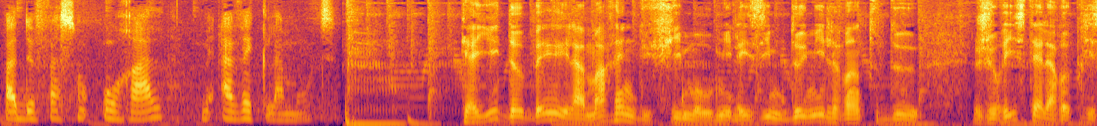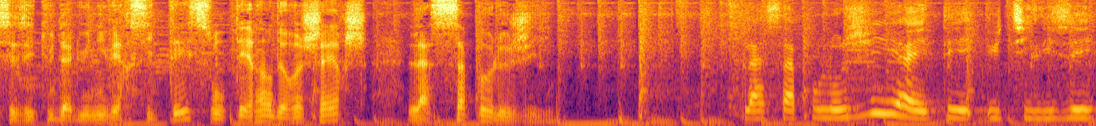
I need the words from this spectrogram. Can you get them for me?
Pas de façon orale, mais avec la mode. Caillé Dobé est la marraine du FIMO, millésime 2022. Juriste, elle a repris ses études à l'université. Son terrain de recherche, la sapologie. La sapologie a été utilisée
